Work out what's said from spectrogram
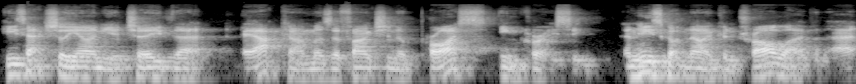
he's actually only achieved that outcome as a function of price increasing. And he's got no control over that.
